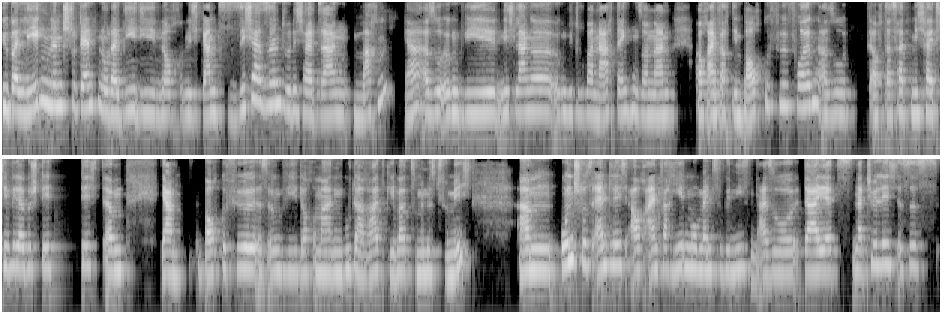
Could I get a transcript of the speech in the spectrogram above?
überlegenen Studenten oder die, die noch nicht ganz sicher sind, würde ich halt sagen, machen. Ja, also irgendwie nicht lange irgendwie drüber nachdenken, sondern auch einfach dem Bauchgefühl folgen. Also auch das hat mich halt hier wieder bestätigt. Ähm, ja, Bauchgefühl ist irgendwie doch immer ein guter Ratgeber, zumindest für mich. Ähm, und schlussendlich auch einfach jeden Moment zu genießen. Also da jetzt natürlich ist es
